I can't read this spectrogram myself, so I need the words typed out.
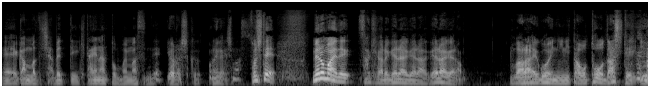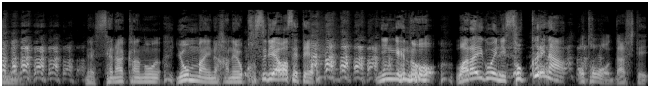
えー、頑張って喋っていきたいなと思いますんで、よろしくお願いします。そして、目の前でさっきからゲラゲラゲラゲラ、笑い声に似た音を出しているのが、ね、背中の4枚の羽を擦り合わせて、人間の笑い声にそっくりな音を出して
